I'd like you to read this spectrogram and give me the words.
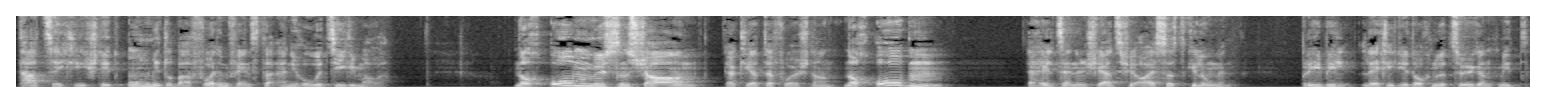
Tatsächlich steht unmittelbar vor dem Fenster eine hohe Ziegelmauer. Nach oben müssen's schauen, erklärt der Vorstand. Nach oben! Er hält seinen Scherz für äußerst gelungen. Pribil lächelt jedoch nur zögernd mit.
